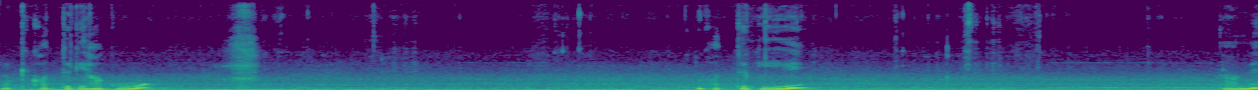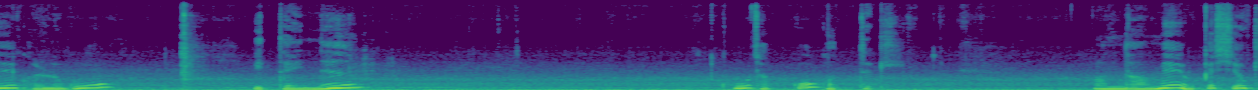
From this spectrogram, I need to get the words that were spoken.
이렇게 겉뜨기 하고. 또 겉뜨기. 그 다음에 걸르고 밑에 있는 코 잡고 겉뜨기 그런 다음에 이렇게 씌우기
